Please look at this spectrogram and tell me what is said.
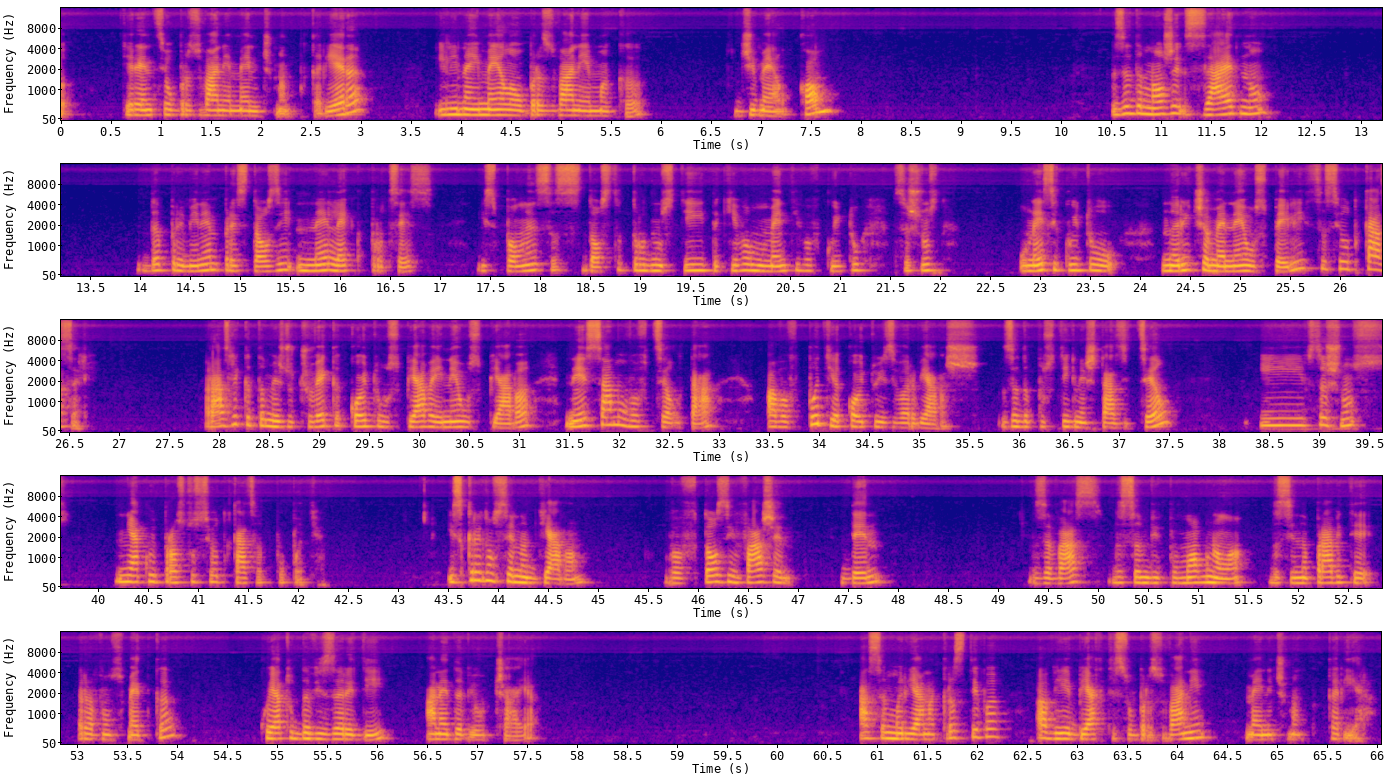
тиренце образование, менеджмент, кариера или на имейла образование мк gmail.com, за да може заедно да преминем през този нелек процес, изпълнен с доста трудности и такива моменти, в които всъщност унеси, които наричаме неуспели, са се отказали. Разликата между човека, който успява и не успява, не е само в целта, а в пътя, който извървяваш, за да постигнеш тази цел и всъщност някои просто се отказват по пътя. Искрено се надявам в този важен ден за вас да съм ви помогнала да си направите равносметка, която да ви зареди, а не да ви отчая. Аз съм Марияна Кръстева, а вие бяхте с образование, менеджмент, кариера.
